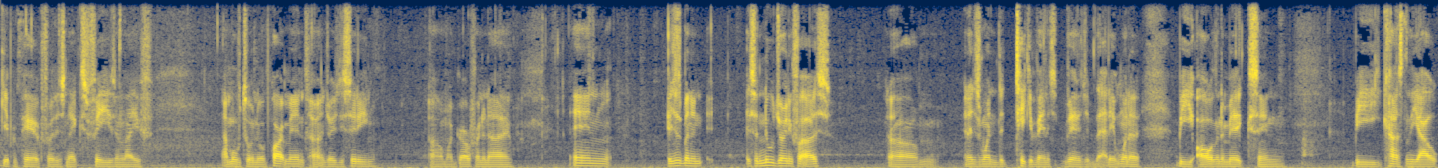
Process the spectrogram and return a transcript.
get prepared for this next phase in life. I moved to a new apartment out in Jersey City. Uh, my girlfriend and I, and it's just been an, it's a new journey for us. Um, and I just wanted to take advantage advantage of that. I didn't want to be all in the mix and be constantly out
